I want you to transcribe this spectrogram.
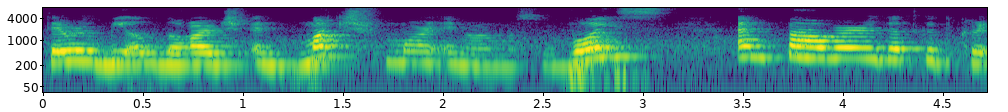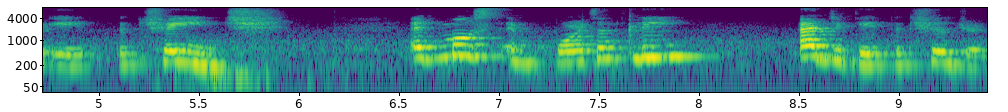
there will be a large and much more enormous voice and power that could create the change. And most importantly, educate the children.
